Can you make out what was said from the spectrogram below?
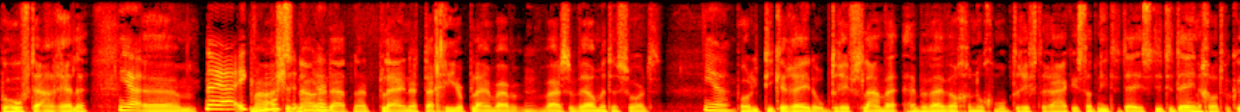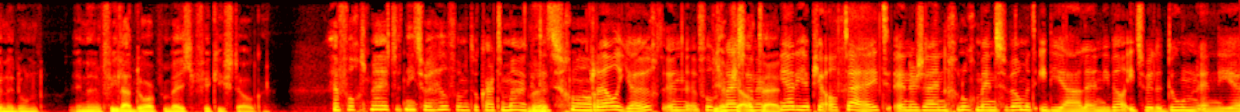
Behoefte aan rellen. Ja. Um, nou ja, ik maar moet, als je het nou inderdaad naar het plein, naar het Tagierplein... Waar, mm. waar ze wel met een soort ja. politieke reden op drift slaan... Wij, hebben wij wel genoeg om op drift te raken? Is, dat niet het, is dit het enige wat we kunnen doen? In een villa-dorp een beetje fikkie stoken? En volgens mij heeft het niet zo heel veel met elkaar te maken. Nee? Dit is gewoon reljeugd. En volgens die mij zijn er, altijd. ja, die heb je altijd. En er zijn genoeg mensen wel met idealen en die wel iets willen doen en die uh,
